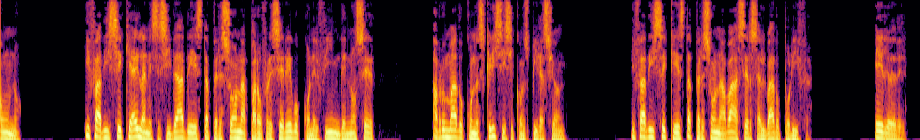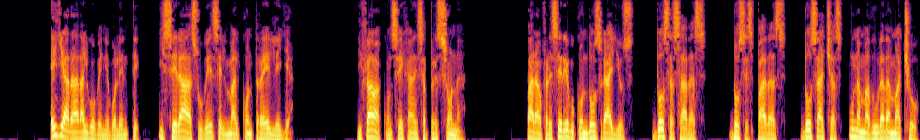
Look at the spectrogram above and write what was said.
1. Ifa dice que hay la necesidad de esta persona para ofrecer ego con el fin de no ser abrumado con las crisis y conspiración. Ifa dice que esta persona va a ser salvado por Ifa. Él, ella hará algo benevolente, y será a su vez el mal contra él ella. Ifa aconseja a esa persona para ofrecer Evo con dos rayos, dos asadas, dos espadas, dos hachas, una madurada macho,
